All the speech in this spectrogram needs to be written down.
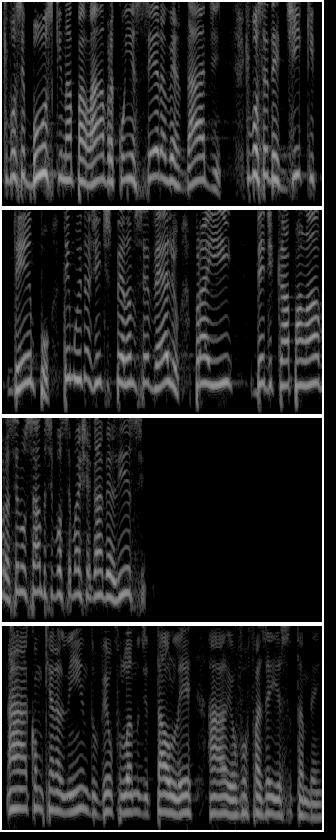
que você busque na palavra conhecer a verdade, que você dedique tempo. Tem muita gente esperando ser velho para ir dedicar a palavra. Você não sabe se você vai chegar à velhice. Ah, como que era lindo ver o fulano de tal ler. Ah, eu vou fazer isso também.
